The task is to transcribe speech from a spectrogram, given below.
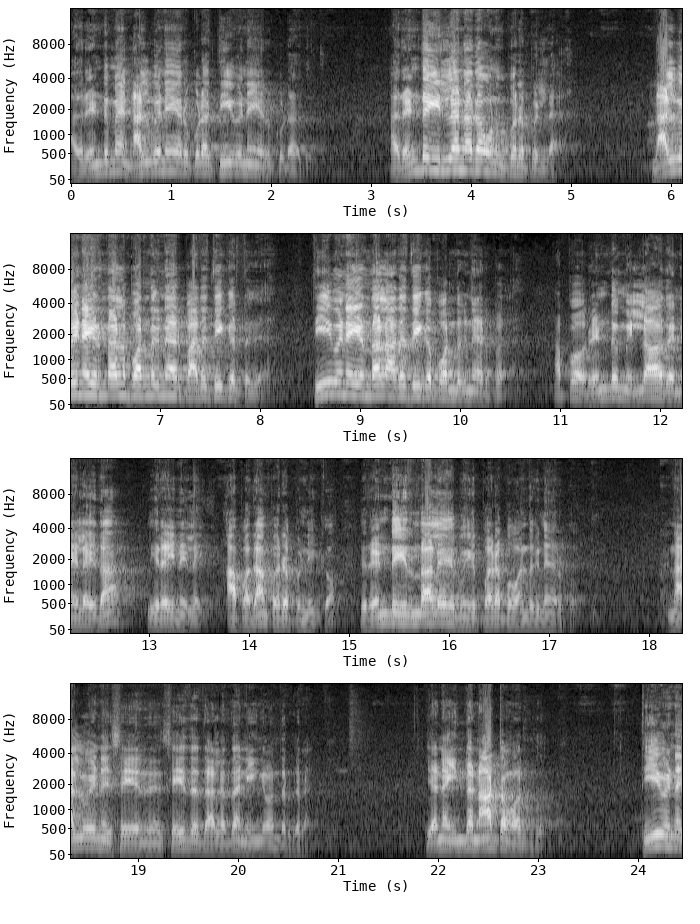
அது ரெண்டுமே நல்வினையும் இருக்கக்கூடாது தீவினையும் இருக்கக்கூடாது. அது ரெண்டும் இல்லைன்னா தான் உனக்கு பிறப்பு இல்லை. நல்வினை இருந்தாலும் பிறந்துக்கினே இருப்ப அதை தீக்கிறதுக்கு தீவினை இருந்தாலும் அதை தீக்க பிறந்துக்கினே இருப்ப. அப்போது ரெண்டும் இல்லாத நிலை தான் இறைநிலை. அப்போ தான் பிறப்பு நிற்கும் ரெண்டு இருந்தாலே பிறப்பு வந்துக்கினே இருக்கும். நல்வினை செய் செய்ததால் தான் நீங்கள் வந்திருக்கிற. ஏன்னா இந்த நாட்டம் வருது. தீவினை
